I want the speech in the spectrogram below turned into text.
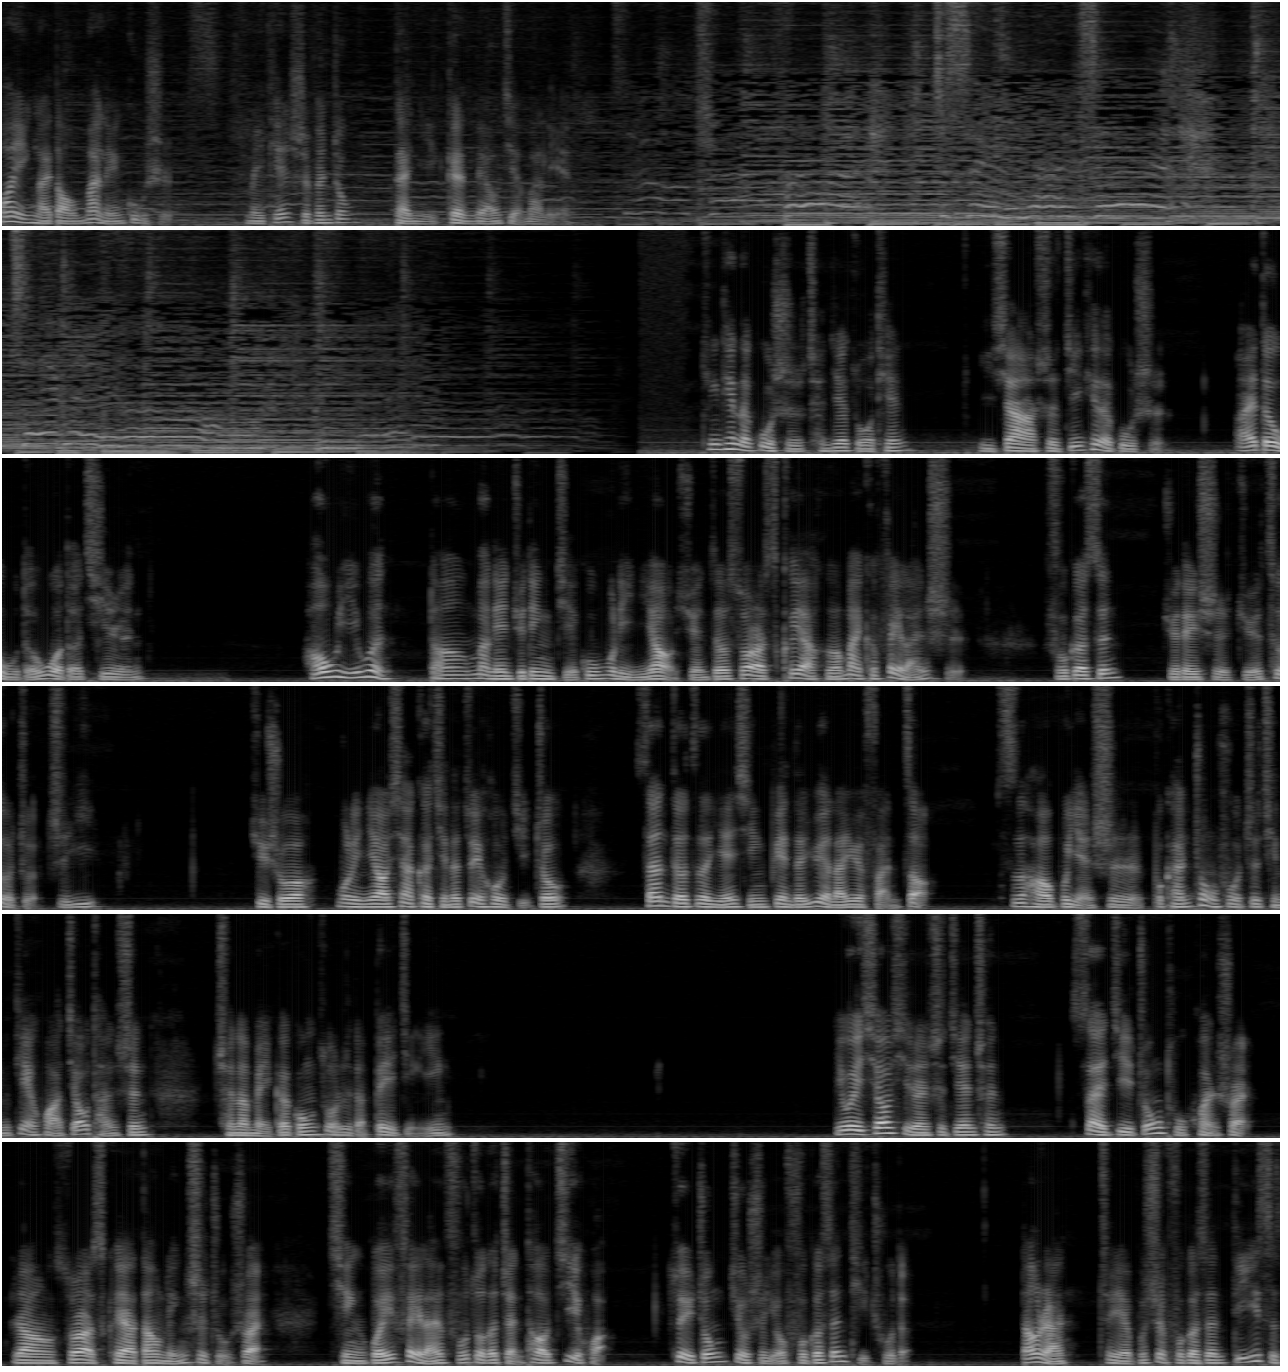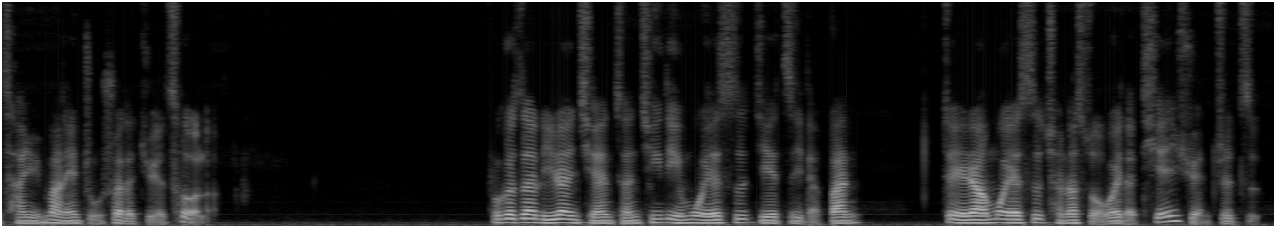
欢迎来到曼联故事，每天十分钟，带你更了解曼联。今天的故事承接昨天，以下是今天的故事：埃德伍德沃德奇人。毫无疑问，当曼联决定解雇穆里尼奥，选择索尔斯克亚和麦克费兰时，弗格森绝对是决策者之一。据说，穆里尼奥下课前的最后几周，三德子的言行变得越来越烦躁，丝毫不掩饰不堪重负之情的电话交谈声，成了每个工作日的背景音。一位消息人士坚称，赛季中途换帅，让索尔斯克亚当临时主帅，请回费兰辅佐的整套计划，最终就是由福格森提出的。当然，这也不是福格森第一次参与曼联主帅的决策了。福格森离任前曾钦定莫耶斯接自己的班，这也让莫耶斯成了所谓的天选之子。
